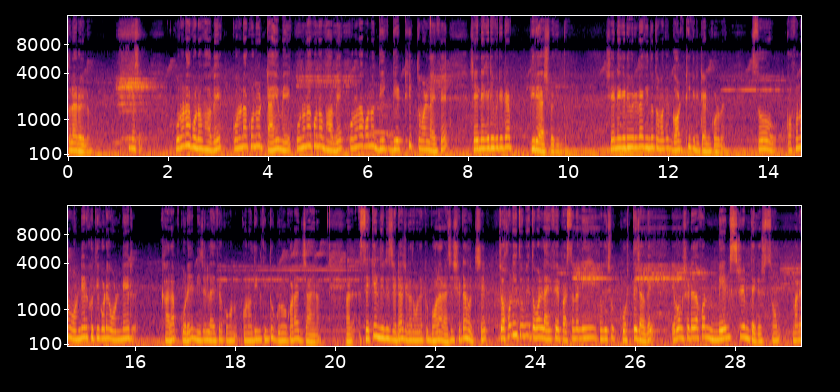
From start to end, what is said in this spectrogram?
তোলা রইল। ঠিক আছে? কোনো না কোনোভাবে, কোনো না কোনো টাইমে কোনো না কোনোভাবে, কোনো না কোনো দিক দিয়ে ঠিক তোমার লাইফে সেই নেগেটিভিটিটা ফিরে আসবে কিন্তু। সেই নেগেটিভিটিটা কিন্তু তোমাকে গড ঠিক রিটার্ন করবে। সো কখনো অন্যের ক্ষতি করে, অন্যের খারাপ করে নিজের লাইফে কখনো কোনো দিন কিন্তু গ্রো করা যায় না। আর সেকেন্ড জিনিস যেটা যেটা তোমাদেরকে বলার আছে, সেটা হচ্ছে যখনই তুমি তোমার লাইফে পার্সোনালি কিছু করতে যাবে এবং সেটা যখন মেন স্ট্রিম থেকে মানে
